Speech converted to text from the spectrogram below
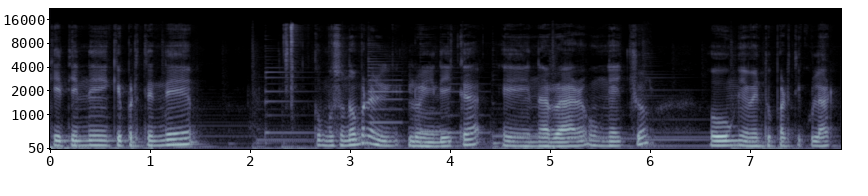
que tiene que pretende, como su nombre lo indica, eh, narrar un hecho o un evento particular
